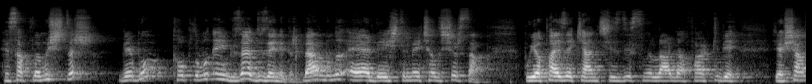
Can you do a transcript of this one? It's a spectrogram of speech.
hesaplamıştır ve bu toplumun en güzel düzenidir. Ben bunu eğer değiştirmeye çalışırsam, bu yapay zekanın çizdiği sınırlardan farklı bir yaşam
